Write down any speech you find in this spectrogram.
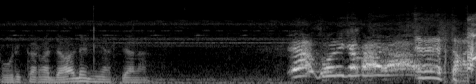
ચોરી કરવા જવા દે ને યાર પેલા. એ ચોરી કરવા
